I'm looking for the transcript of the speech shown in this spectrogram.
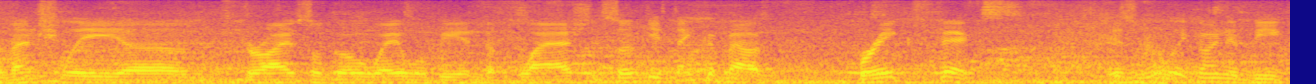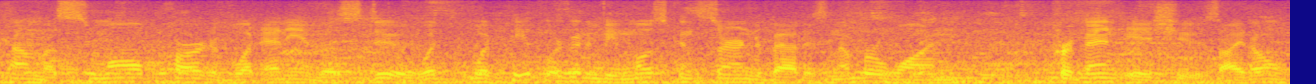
Eventually, uh, drives will go away, we'll be into flash. And so if you think about break fix, is really going to become a small part of what any of us do. What, what people are going to be most concerned about is number one, prevent issues. I don't,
